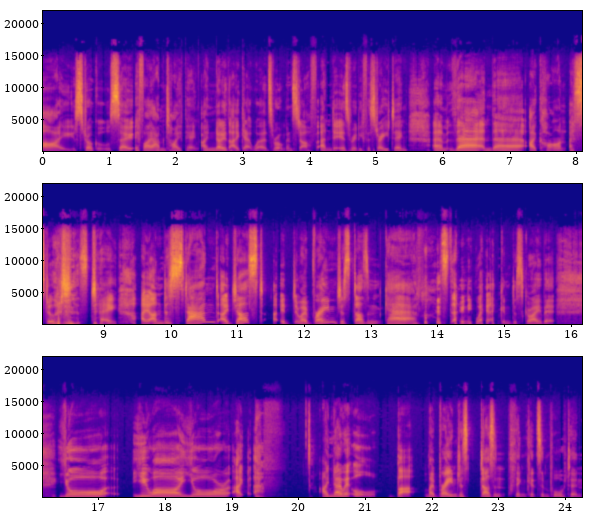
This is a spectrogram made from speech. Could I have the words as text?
I struggle. So if I am typing, I know that I get words wrong and stuff, and it is really frustrating. Um, there and there, I can't, I still to this day, I understand, I just it, my brain just doesn't care. it's the only way I can describe it. You're, you are, you're, I, I know it all, but my brain just doesn't think it's important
